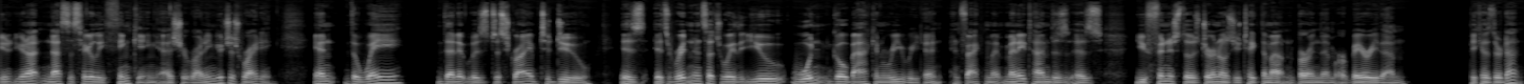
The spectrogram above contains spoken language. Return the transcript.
You- You're not necessarily thinking as you're writing, you're just writing. And the way that it was described to do is it's written in such a way that you wouldn't go back and reread it. In fact, ma- many times as, as you finish those journals, you take them out and burn them or bury them because they're done.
